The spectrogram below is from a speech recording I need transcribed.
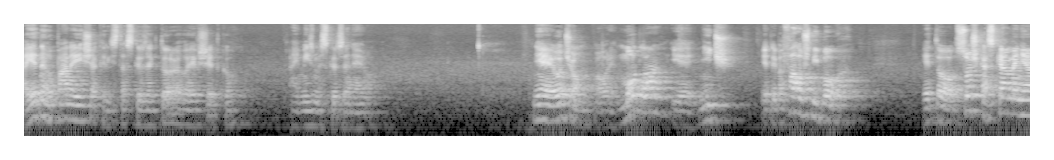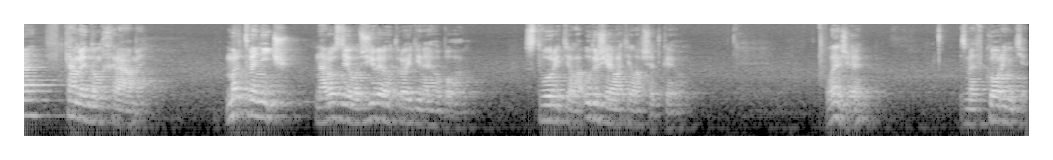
A jedného Pána Ježiša Krista, skrze ktorého je všetko. Aj my sme skrze Neho nie je o čom. Hovorím, modla je nič. Je to iba falošný boh. Je to soška z kameňa v kamennom chráme. Mŕtve nič, na rozdiel od živého trojediného Boha. Stvoriteľa, udržiavateľa všetkého. Lenže sme v Korinte.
